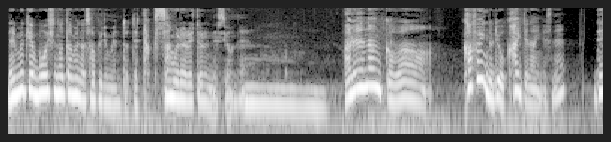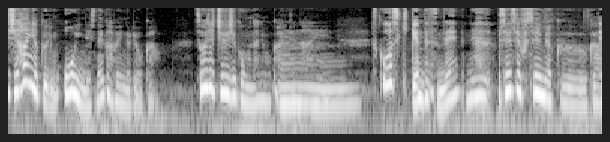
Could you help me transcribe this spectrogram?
眠気防止のためのサプリメントってたくさん売られてるんですよね。あれなんかは、カフェインの量書いてないんですね。で、市販薬よりも多いんですね、カフェインの量が。それで注意事項も何も書いてない。少し危険ですね。ね、先生不整脈がご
